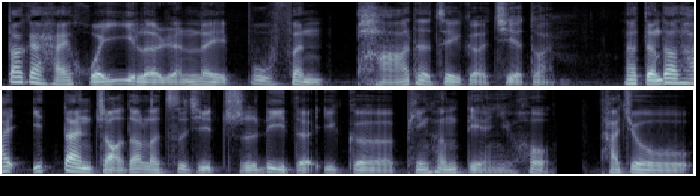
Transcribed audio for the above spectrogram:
大概还回忆了人类部分爬的这个阶段。那等到他一旦找到了自己直立的一个平衡点以后，他就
